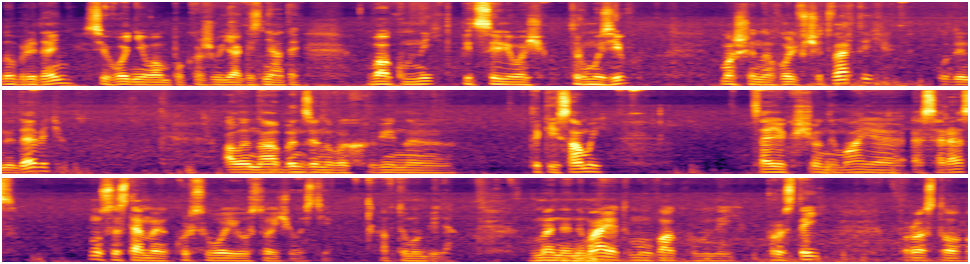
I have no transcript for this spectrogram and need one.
Добрий день. Сьогодні вам покажу, як зняти вакуумний підсилювач тормозів. Машина Golf 4 1.9. Але на бензинових він е, такий самий. Це якщо немає СРС, ну, системи курсової устойчивості автомобіля. В мене немає, тому вакуумний простий. Просто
